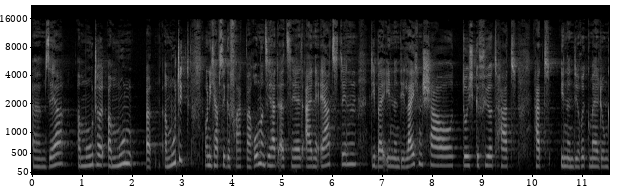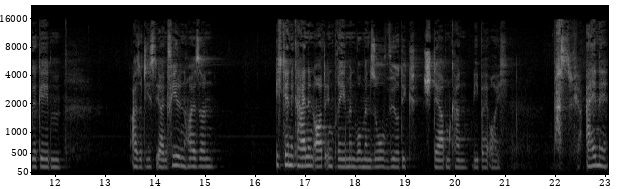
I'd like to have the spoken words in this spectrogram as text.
ähm, sehr ermutigt, äh, ermutigt. Und ich habe sie gefragt, warum. Und sie hat erzählt, eine Ärztin, die bei ihnen die Leichenschau durchgeführt hat, hat ihnen die Rückmeldung gegeben. Also die ist ja in vielen Häusern ich kenne keinen Ort in Bremen, wo man so würdig sterben kann wie bei euch. Was für eine,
